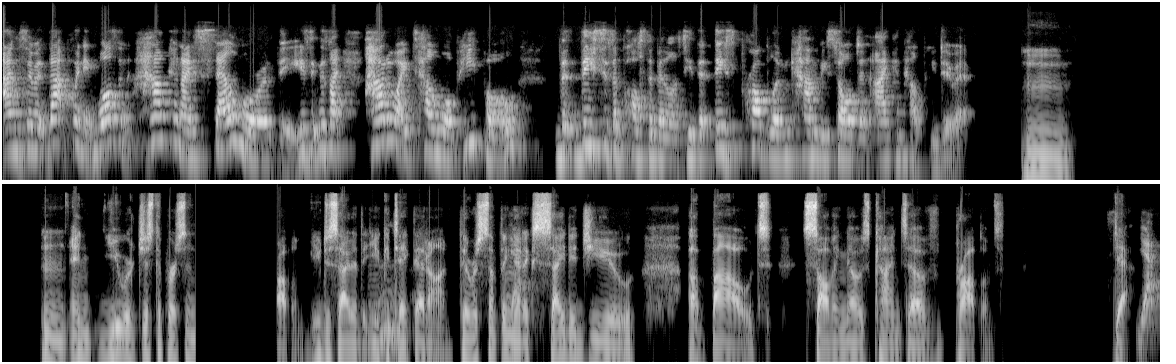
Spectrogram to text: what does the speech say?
And so at that point, it wasn't how can I sell more of these. It was like how do I tell more people that this is a possibility, that this problem can be solved, and I can help you do it. Mm. Mm. And you were just a person problem. You decided that you could mm-hmm. take that on. There was something yeah. that excited you about solving those kinds of problems. Yeah. Yeah.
